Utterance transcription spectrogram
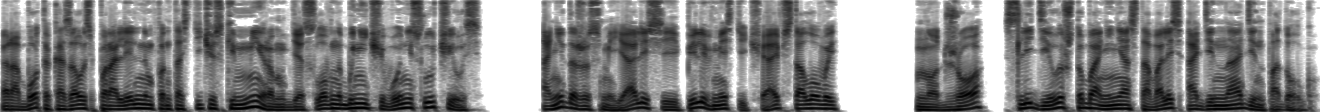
Работа казалась параллельным фантастическим миром, где словно бы ничего не случилось. Они даже смеялись и пили вместе чай в столовой. Но Джо следила, чтобы они не оставались один на один подолгу.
